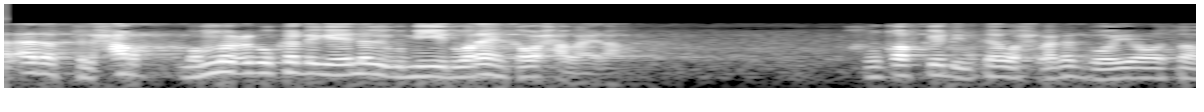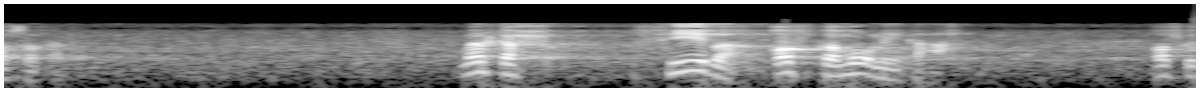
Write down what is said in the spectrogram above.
aladab fi lxarb mamnuuc buu ka dhigaya nebigu miid wareenka waxaa la idhaha in qofkii dhintay wax laga gooyo oo saas oo kale. Marka siiba qofka mu'minka ah qofka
